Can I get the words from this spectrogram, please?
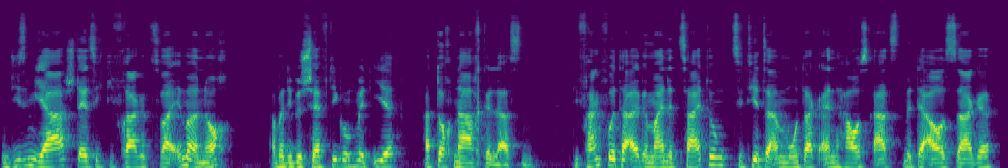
In diesem Jahr stellt sich die Frage zwar immer noch, aber die Beschäftigung mit ihr hat doch nachgelassen. Die Frankfurter Allgemeine Zeitung zitierte am Montag einen Hausarzt mit der Aussage,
